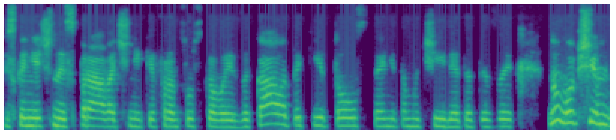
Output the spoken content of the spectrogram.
бесконечные справочники французского языка, вот такие толстые, они там учили этот язык. Ну, в общем, а,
